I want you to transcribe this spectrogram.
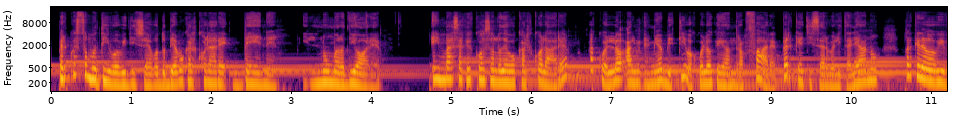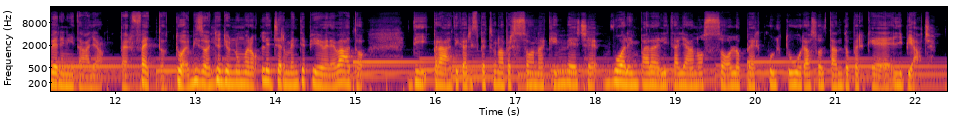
Per questo motivo vi dicevo, dobbiamo calcolare bene il numero di ore e in base a che cosa lo devo calcolare? A quello, al mio obiettivo, a quello che io andrò a fare. Perché ti serve l'italiano? Perché devo vivere in Italia. Perfetto, tu hai bisogno di un numero leggermente più elevato di pratica rispetto a una persona che invece vuole imparare l'italiano solo per cultura, soltanto perché gli piace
